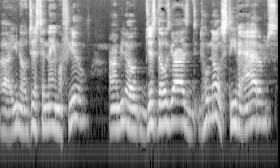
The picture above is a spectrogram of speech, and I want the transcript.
uh, you know, just to name a few. Um, you know, just those guys. Who knows? Steven Adams.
